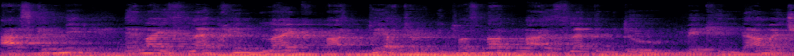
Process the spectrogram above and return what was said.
asked me, and I slapped him like a theater. It was not I slapped him to make him damage.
